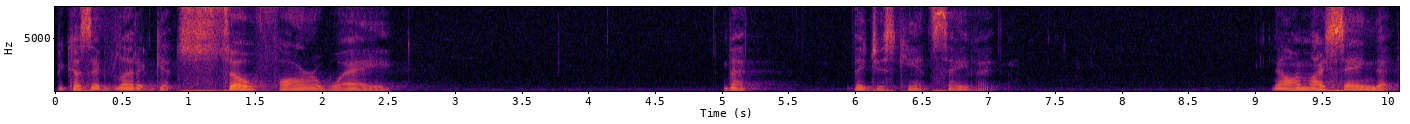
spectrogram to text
because they've let it get so far away that they just can't save it. Now, am I saying that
